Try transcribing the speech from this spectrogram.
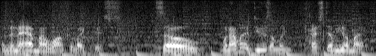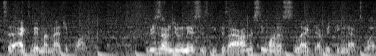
and then I have my Wonka like this. So what I'm gonna do is I'm gonna press W on my to activate my magic wand. The reason I'm doing this is because I honestly want to select everything that's white.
